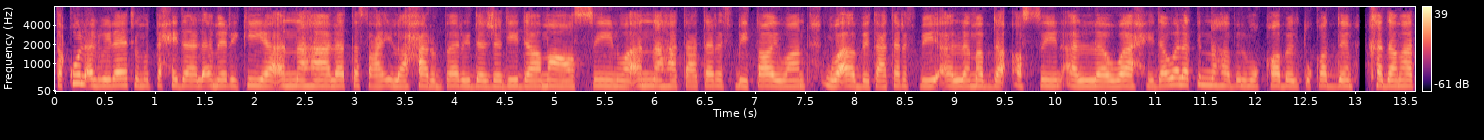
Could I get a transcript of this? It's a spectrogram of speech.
تقول الولايات المتحدة الأمريكية أنها لا تسعى إلى حرب باردة جديدة مع الصين وأنها تعترف بتايوان وبتعترف بالمبدأ الصين الواحدة ولكنها بالمقابل تقدم خدمات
